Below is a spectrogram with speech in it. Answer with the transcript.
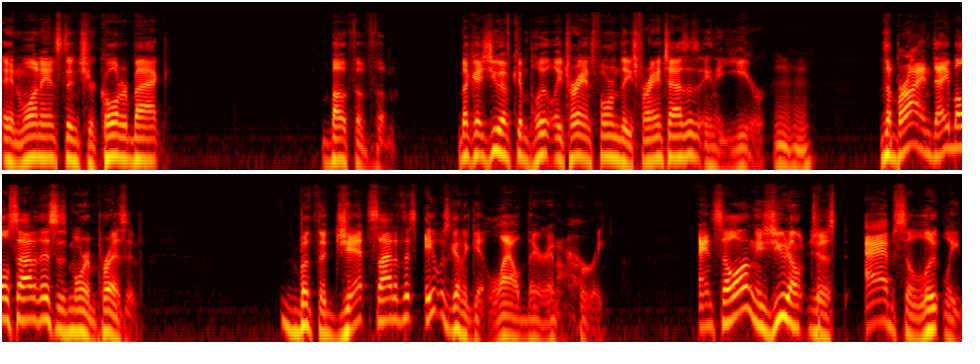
in one instance your quarterback, both of them, because you have completely transformed these franchises in a year. Mm-hmm. The Brian Daboll side of this is more impressive, but the Jet side of this, it was going to get loud there in a hurry. And so long as you don't just absolutely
